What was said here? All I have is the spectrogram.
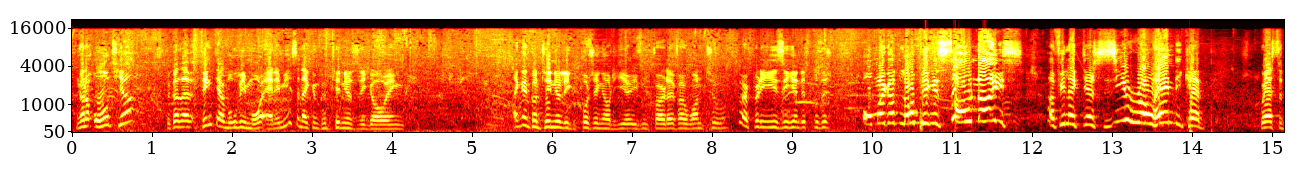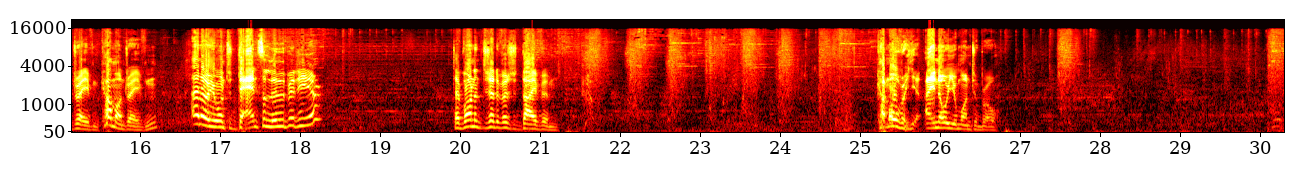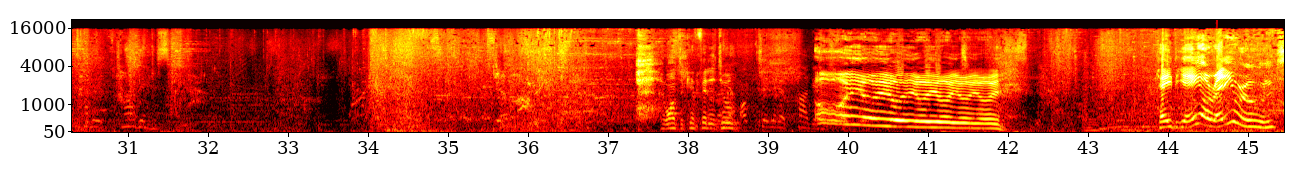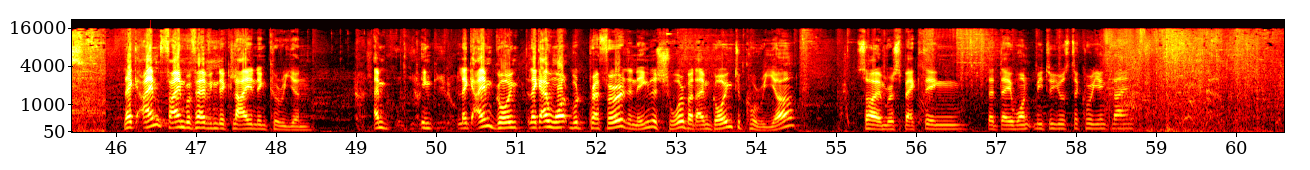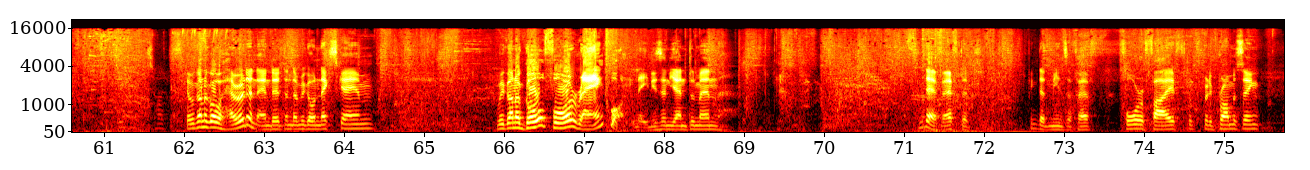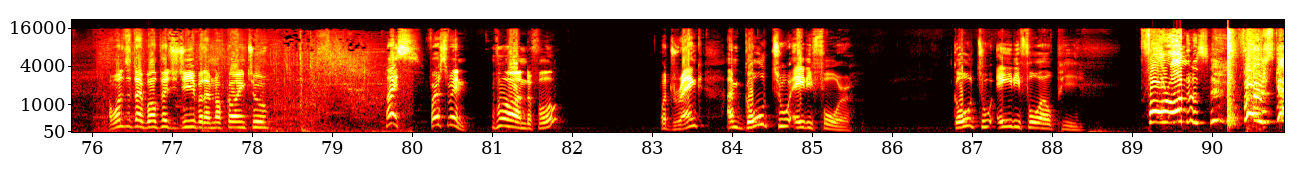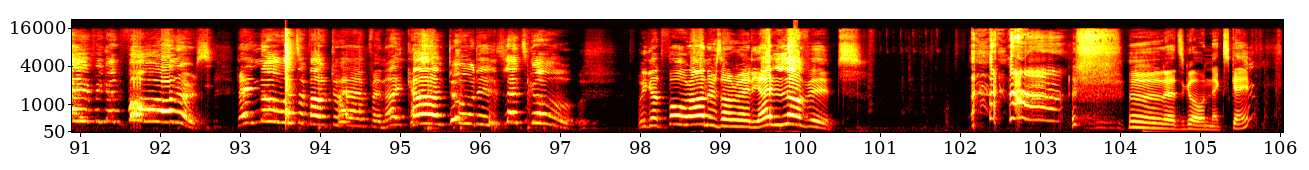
I'm gonna ult here because I think there will be more enemies and I can continuously going. I can continually pushing out here even further if I want to. We're pretty easy here in this position. Oh my god, low ping is so nice! I feel like there's zero handicap. Where's the Draven? Come on, Draven. I know you want to dance a little bit here. I wanted to I should dive in. Come over here. I know you want to, bro. I want to confide too. Oi, oi, oi, oi, oi, oi, oi. KDA already ruined. Like, I'm fine with having the client in Korean. I'm in, like, I'm going, like, I want, would prefer it in English, sure, but I'm going to Korea so I'm respecting that they want me to use the Korean client. Okay, we're gonna go Herald and end it, and then we go next game. We're gonna go for rank one, ladies and gentlemen. They FF'd it. I think that means FF. 4 or 5. Looks pretty promising. I wanted to type well PGG, but I'm not going to. Nice! First win. Wonderful. What rank? I'm gold 284. Gold to 84 LP. Four honors! First game we got four honors! They know what's about to happen. I can't do this. Let's go. We got four honors already. I love it. Uh, let's go next game.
